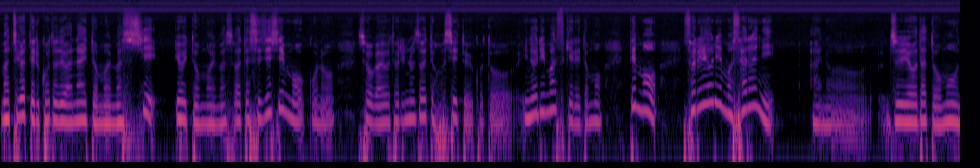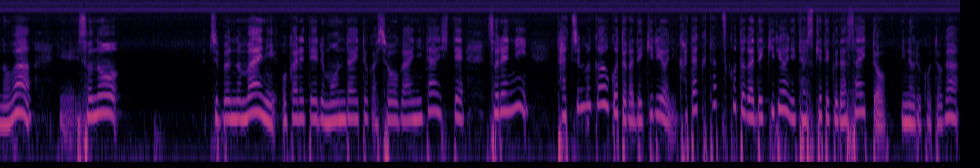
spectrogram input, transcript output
間違っていることではないと思いますし良いと思います。私自身もこの障害を取り除いてほしいということを祈りますけれどもでもそれよりもさらにあの重要だと思うのは、えその自分の前に置かれている問題とか障害に対してそれに立ち向かうことができるように固く立つことができるように助けてくださいと祈ることが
